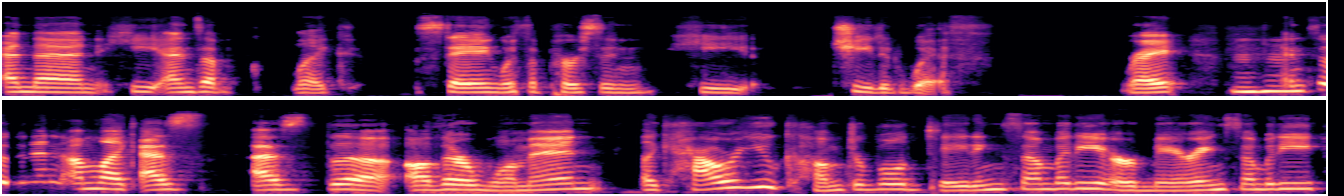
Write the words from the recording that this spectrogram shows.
and then he ends up like staying with the person he cheated with right Mhm. and so then I'm like, as as the other woman, like, how are you comfortable dating somebody or marrying somebody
